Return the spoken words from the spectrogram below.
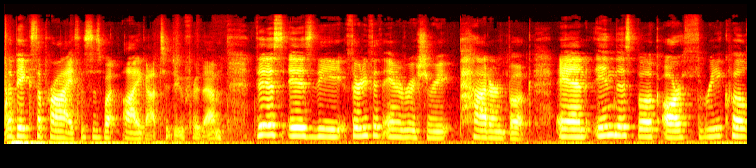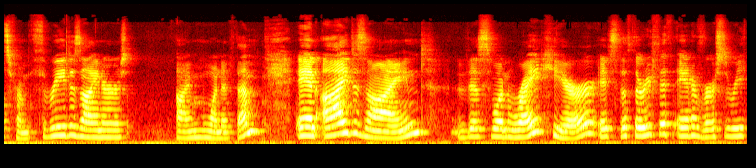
the big surprise. This is what I got to do for them. This is the 35th anniversary pattern book. And in this book are three quilts from three designers. I'm one of them. And I designed this one right here. It's the 35th anniversary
